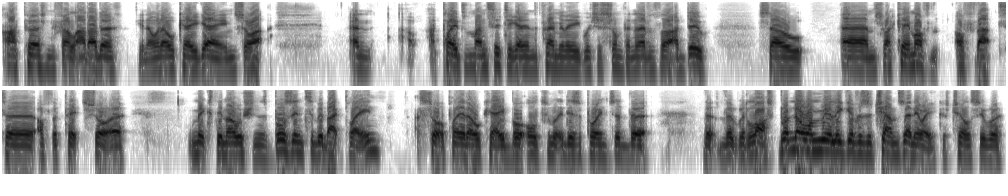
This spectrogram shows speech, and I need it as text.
I personally felt I'd had a you know an okay game. So I and I played for Man City again in the Premier League, which is something I never thought I'd do. So um, so I came off off that uh, off the pitch sort of mixed emotions, buzzing to be back playing. I sort of played okay, but ultimately disappointed that that, that we'd lost. But no one really gave us a chance anyway because Chelsea were,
